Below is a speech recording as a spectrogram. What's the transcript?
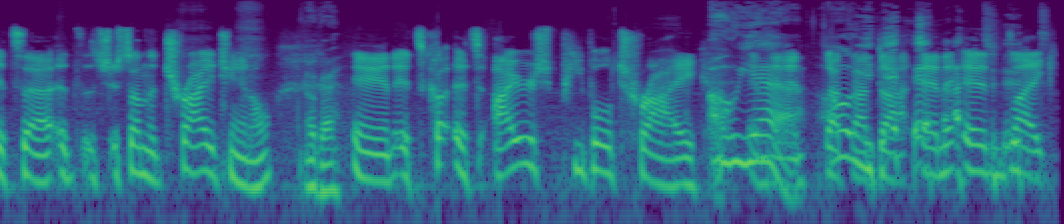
It's uh, it's just on the Try channel. Okay. and it's it's Irish people try. Oh, yeah. dot, Oh, dot, dot. yeah, and and dude. like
